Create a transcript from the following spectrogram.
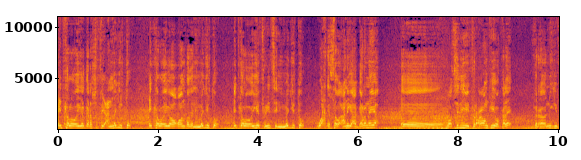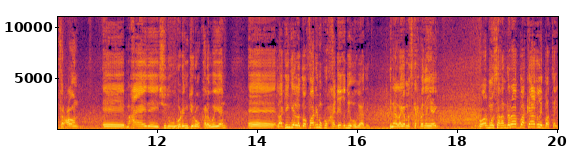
Cid kale oo iga garasho fiican ma jirto. Cid kale oo iga aqoon badani ma jirto. Cid kale oo iga fariidsani ma jirto. Wax kastaba anigaa garanaya. Waa sidii fircoonkii oo kale. Ninkii fircoon maxay ahayd siduu odhan jiroo kale weeyaan. Laakiin geela doofaar imanku xaqiiqdii ogaaday inaa laga maskax badan yahay. War muuse handaraab baa ka aqli batay.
